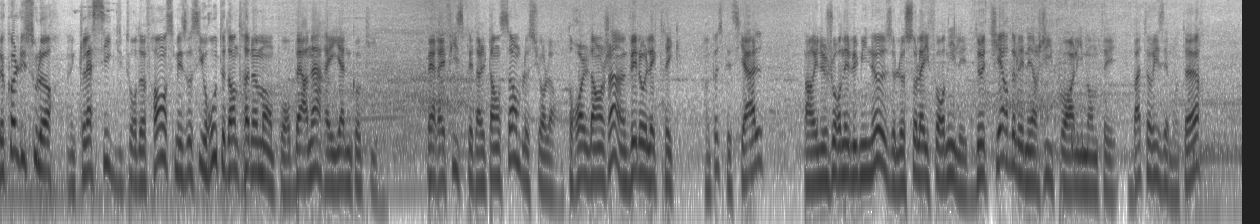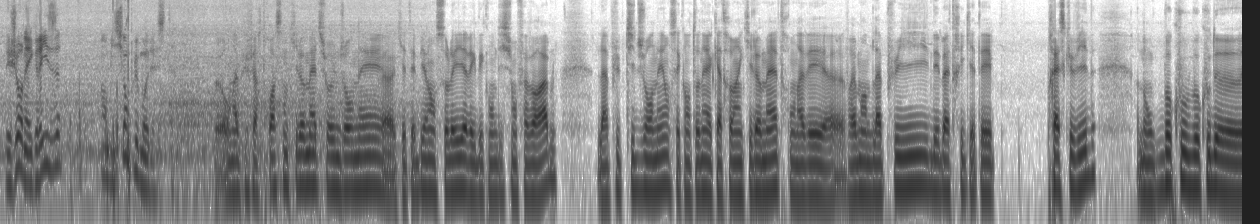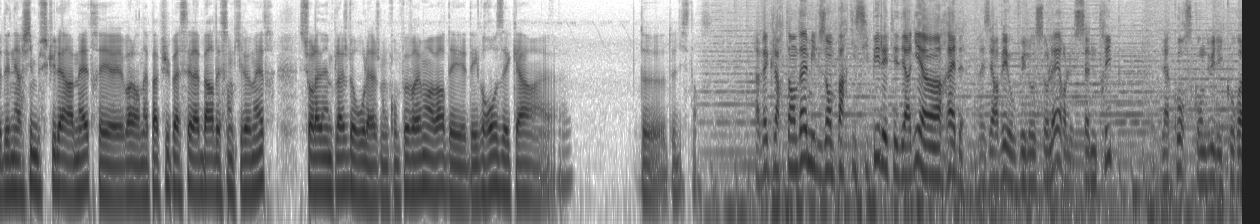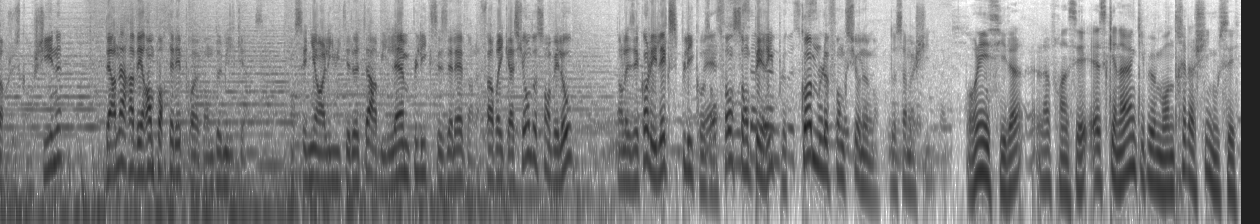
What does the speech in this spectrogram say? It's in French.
Le col du Soulor, un classique du Tour de France, mais aussi route d'entraînement pour Bernard et Yann Coquille. Père et fils pédalent ensemble sur leur drôle d'engin, un vélo électrique un peu spécial. Par une journée lumineuse, le soleil fournit les deux tiers de l'énergie pour alimenter batteries et moteurs. Les journées grises, ambition plus modeste. Euh, on a pu faire 300 km sur une journée euh, qui était bien ensoleillée avec des conditions favorables. La plus petite journée, on s'est cantonné à 80 km. On avait euh, vraiment de la pluie, des batteries qui étaient presque vides. Donc beaucoup, beaucoup d'énergie musculaire à mettre et voilà, on n'a pas pu passer la barre des 100 km sur la même plage de roulage. Donc on peut vraiment avoir des, gros écarts de, de, distance. Avec leur tandem, ils ont participé l'été dernier à un raid réservé au vélo solaire, le Sun Trip. La course conduit les coureurs jusqu'en Chine. Bernard avait remporté l'épreuve en 2015. Enseignant à l'IUT de Tarbes, il implique ses élèves dans la fabrication de son vélo. Dans les écoles, il explique aux enfants son périple comme le fonctionnement de sa machine. On est ici, là, la France. Est-ce qu'il y en a un qui peut me montrer la Chine où c'est?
